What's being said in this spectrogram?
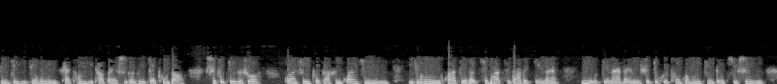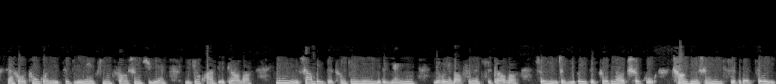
并且已经为你开通了一条拜师的内在通道。”师傅接着说：“观世音菩萨很关心你，已经为你化解了七八次大的劫难。一有劫难来临时，就会通过梦境等提示你，然后通过你自己念经、放生、许愿，已经化解掉了。”因为你上辈子曾经因你的原因，也为老妇人死掉了，所以你这一辈子注定要吃苦，尝尽生离死别的滋味。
